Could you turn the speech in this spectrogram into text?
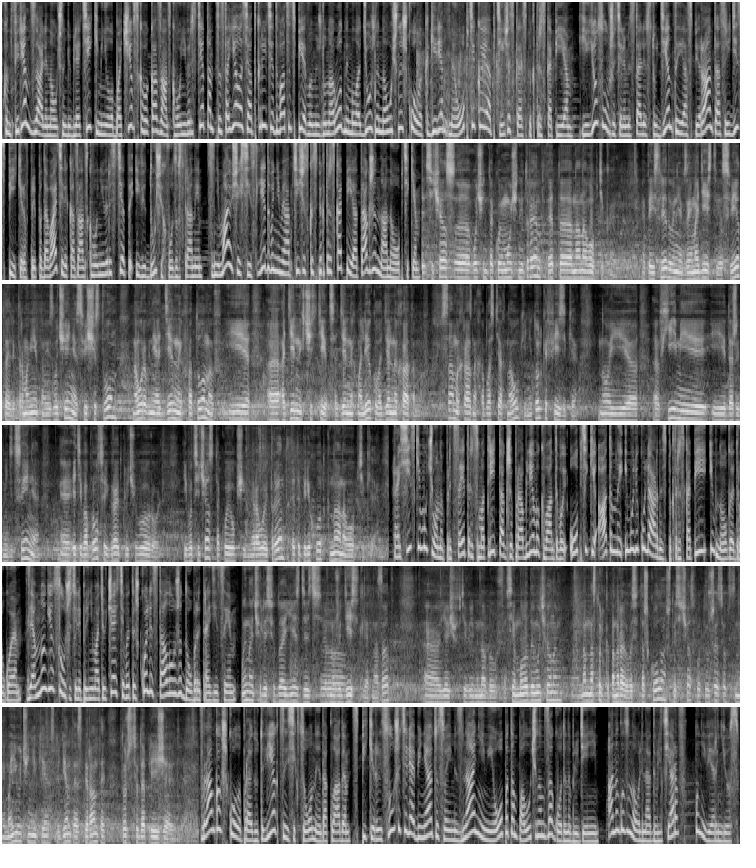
В конференц-зале научной библиотеки имени Лобачевского Казанского университета состоялось открытие 21-й международной молодежной научной школы «Когерентная оптика и оптическая спектроскопия». Ее слушателями стали студенты и аспиранты, а среди спикеров – преподаватели Казанского университета и ведущих вузов страны, занимающихся исследованиями оптической спектроскопии, а также нанооптики. Сейчас э, очень такой мощный тренд – это нанооптика. Это исследование взаимодействия света, электромагнитного излучения с веществом на уровне отдельных фотонов и э, отдельных частиц, отдельных молекул, отдельных атомов. В самых разных областях науки, не только в физике, но и э, в химии, и даже в медицине э, эти вопросы играют ключевую роль. И вот сейчас такой общий мировой тренд – это переход к нанооптике. Российским ученым предстоит рассмотреть также проблемы квантовой оптики, атомной и молекулярной спектроскопии и многое другое. Для многих слушателей принимать участие в этой школе стало уже доброй традицией. Мы начали сюда ездить наверное, уже 10 лет назад. Э, я еще в те времена был совсем молодым ученым. Нам настолько понравилась эта школа, что сейчас вот уже, собственно, и мои ученики, студенты, аспиранты тоже сюда приезжают. В рамках школы пройдут лекции, секционные доклады. Спикеры и слушатели обменяются своими знаниями и опытом, полученным за годы наблюдений. Анна Глазунова, Ленардо Влетьяров, Univer News.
